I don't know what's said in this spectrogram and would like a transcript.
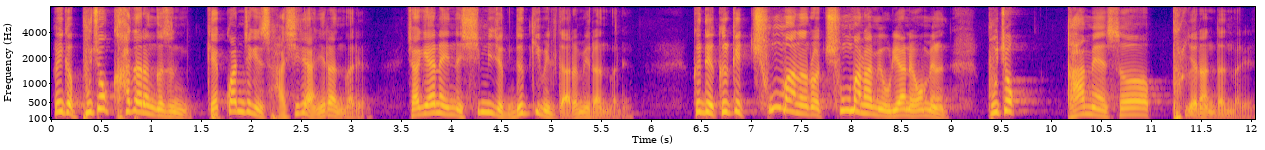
그러니까 부족하다는 것은 객관적인 사실이 아니란 말이에요. 자기 안에 있는 심리적 느낌일 따름이란 말이에요. 근데 그렇게 충만으로 충만함이 우리 안에 오면 부족감에서 풀려난단 말이에요.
